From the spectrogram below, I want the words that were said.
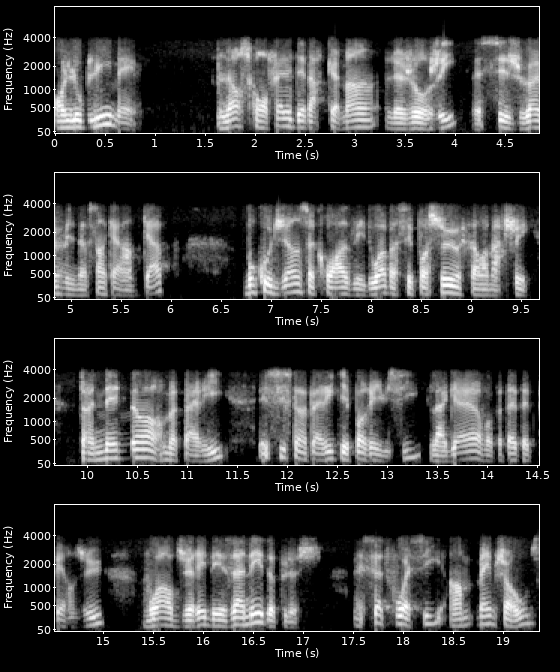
on l'oublie, mais lorsqu'on fait le débarquement le jour J, le 6 juin 1944, beaucoup de gens se croisent les doigts parce que c'est pas sûr que ça va marcher. C'est un énorme pari. Et si c'est un pari qui n'est pas réussi, la guerre va peut-être être perdue, voire durer des années de plus. Mais cette fois-ci, même chose,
